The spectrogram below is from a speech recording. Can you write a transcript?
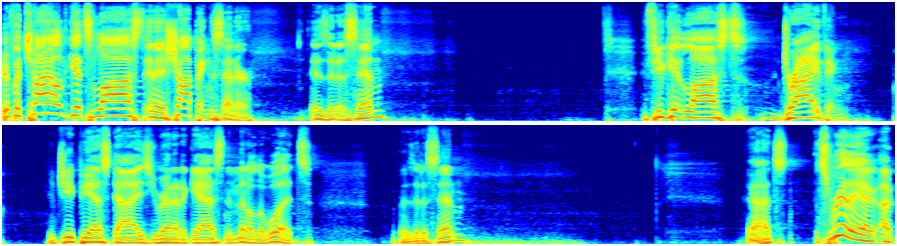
If a child gets lost in a shopping center, is it a sin? If you get lost driving, your GPS dies, you run out of gas in the middle of the woods, is it a sin? Yeah, it's, it's really a, a,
